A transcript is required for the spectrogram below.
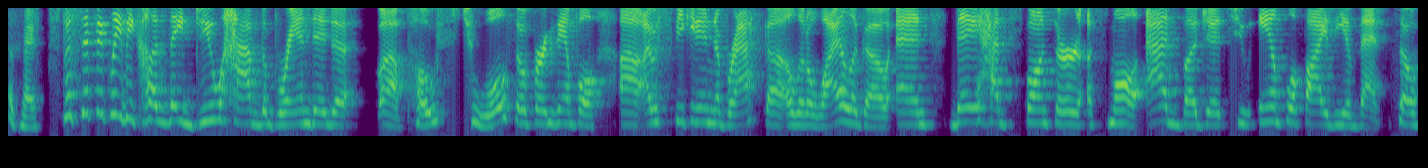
Okay. Specifically because they do have the branded uh, post tool. So, for example, uh, I was speaking in Nebraska a little while ago, and they had sponsored a small ad budget to amplify the event. So,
